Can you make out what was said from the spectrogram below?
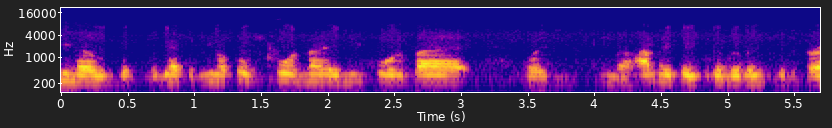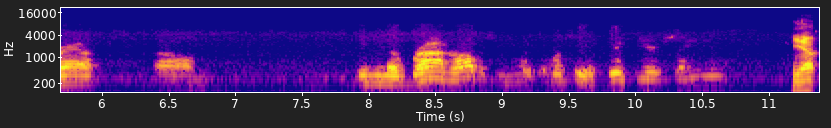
You know, we got the you know coordinator, new quarterback. We, you know, how many people did we lose to the draft? Um, and, you know, Brian Robinson, was he a fifth year senior? Yep.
